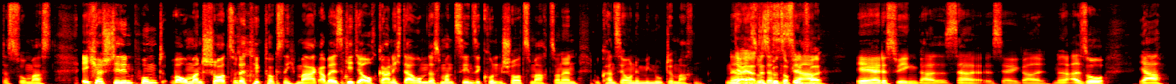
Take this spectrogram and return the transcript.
das so machst. Ich verstehe den Punkt, warum man Shorts oder TikToks nicht mag, aber es geht ja auch gar nicht darum, dass man 10 Sekunden Shorts macht, sondern du kannst ja auch eine Minute machen. Ne? Ja, ja, Also das, wird's ist auf jeden ja, Fall. Ja, ja, deswegen, da ist ja, ist ja egal. Ne? Also, ja,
